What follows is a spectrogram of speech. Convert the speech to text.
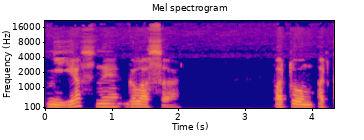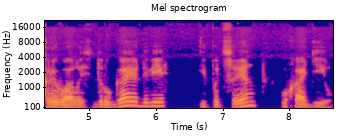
неясные голоса. Потом открывалась другая дверь, и пациент уходил.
